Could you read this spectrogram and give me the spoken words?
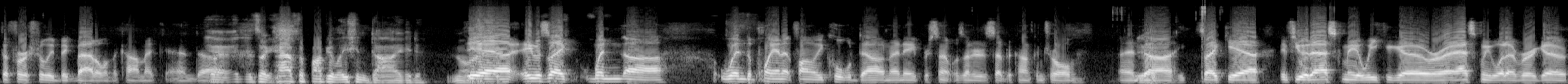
the first really big battle in the comic, and uh, Yeah, it's like half the population died. yeah, he was like when uh, when the planet finally cooled down, ninety eight percent was under Decepticon control, and Yeah. uh, he's like, "Yeah, if you had asked me a week ago or asked me whatever ago."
